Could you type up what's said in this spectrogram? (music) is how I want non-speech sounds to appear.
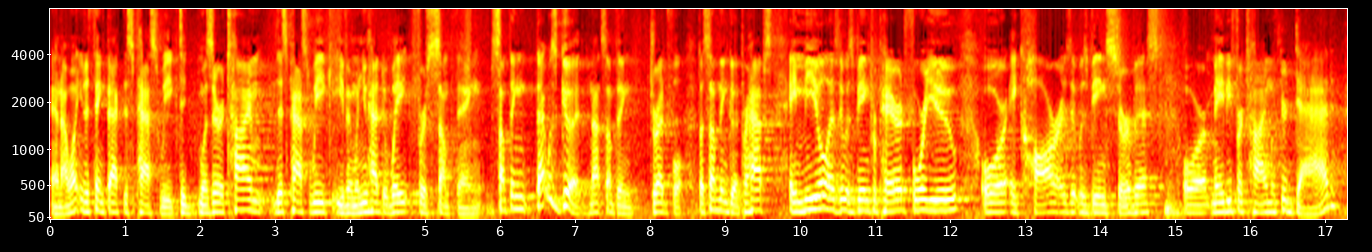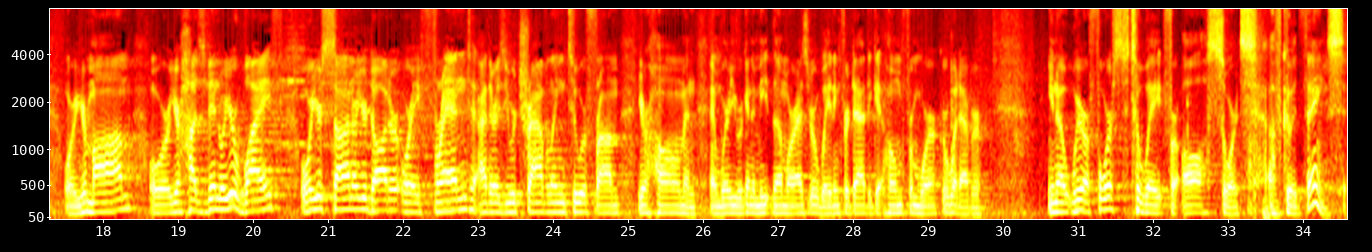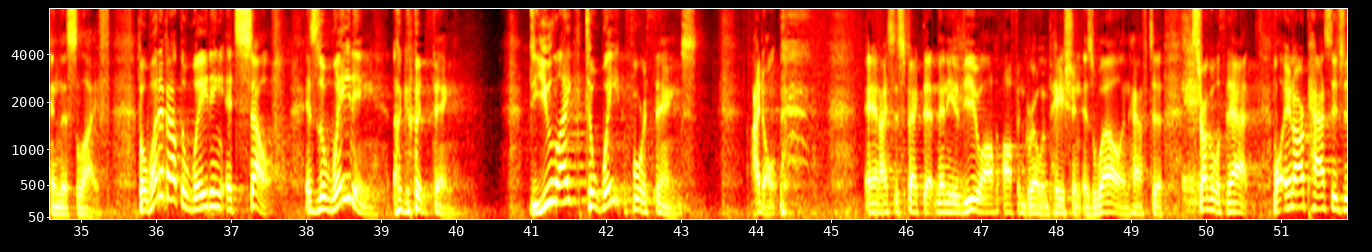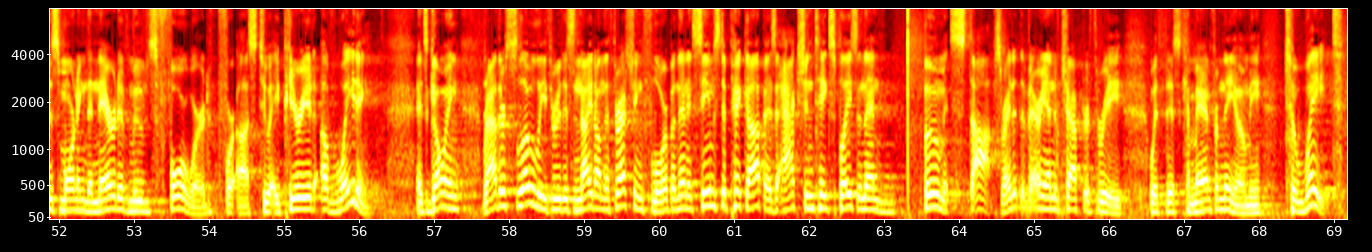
And I want you to think back this past week. Did, was there a time this past week, even, when you had to wait for something? Something that was good, not something dreadful, but something good. Perhaps a meal as it was being prepared for you, or a car as it was being serviced, or maybe for time with your dad, or your mom, or your husband, or your wife, or your son, or your daughter, or a friend, either as you were traveling to or from your home and, and where you were going to meet them, or as you were waiting for dad to get home from work, or whatever. You know, we are forced to wait for all sorts of good things in this life. But what about the waiting itself? Is the waiting a good thing? Do you like to wait for things? I don't. (laughs) and I suspect that many of you often grow impatient as well and have to struggle with that. Well, in our passage this morning, the narrative moves forward for us to a period of waiting. It's going rather slowly through this night on the threshing floor, but then it seems to pick up as action takes place, and then boom, it stops right at the very end of chapter 3 with this command from Naomi to wait.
